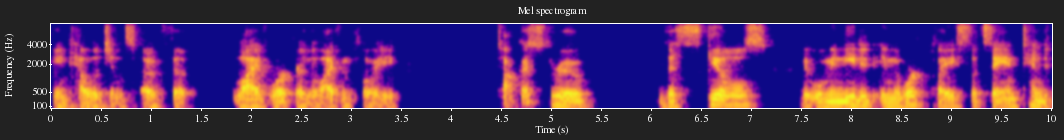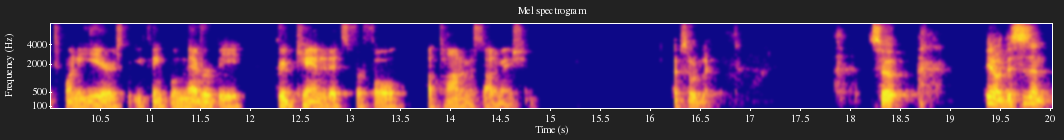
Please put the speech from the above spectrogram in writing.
the intelligence of the live worker, the live employee. Talk us through the skills that will be needed in the workplace, let's say in 10 to 20 years, that you think will never be good candidates for full autonomous automation? Absolutely. So, you know, this is an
